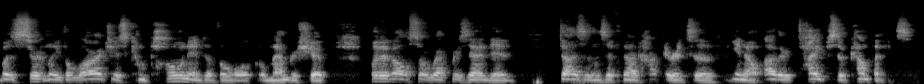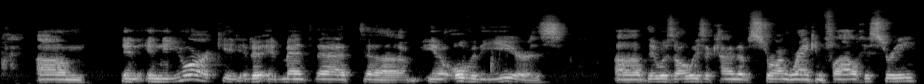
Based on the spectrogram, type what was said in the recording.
was certainly the largest component of the local membership, but it also represented dozens, if not hundreds, of you know other types of companies. Um, in, in New York, it, it meant that uh, you know over the years uh, there was always a kind of strong rank and file history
